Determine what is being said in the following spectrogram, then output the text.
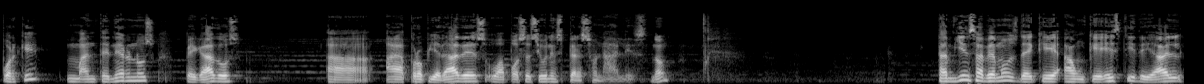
¿por qué mantenernos pegados a, propiedades o a posesiones personales, no? También sabemos de que aunque este ideal,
